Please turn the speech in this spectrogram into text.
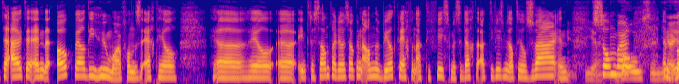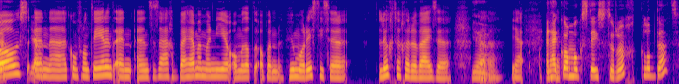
te uiten. En ook wel die humor vonden ze echt heel, eh, heel eh, interessant. Waardoor ze ook een ander beeld kregen van activisme. Ze dachten activisme is altijd heel zwaar en Ja, Somber Boos en, en ja, ja. boos Ja. en eh, confronterend. En, en ze zagen bij hem een manier om dat op een humoristische, luchtigere wijze. Ja. ja. en hij kwam ook steeds terug, klopt dat?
